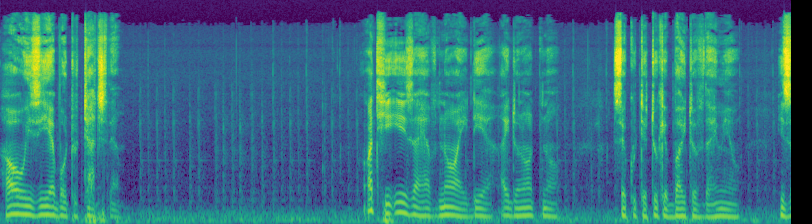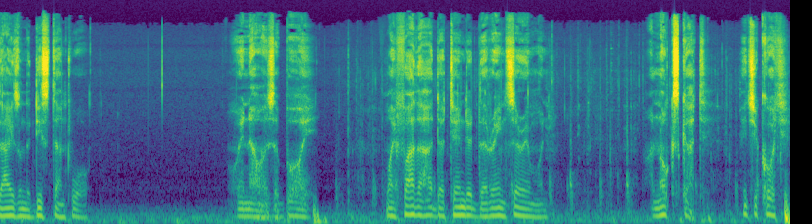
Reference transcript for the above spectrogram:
How is he able to touch them? What he is, I have no idea. I do not know. Sekute took a bite of the meal, his eyes on the distant wall. When I was a boy, my father had attended the rain ceremony. An ox cut, Ichikoti,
